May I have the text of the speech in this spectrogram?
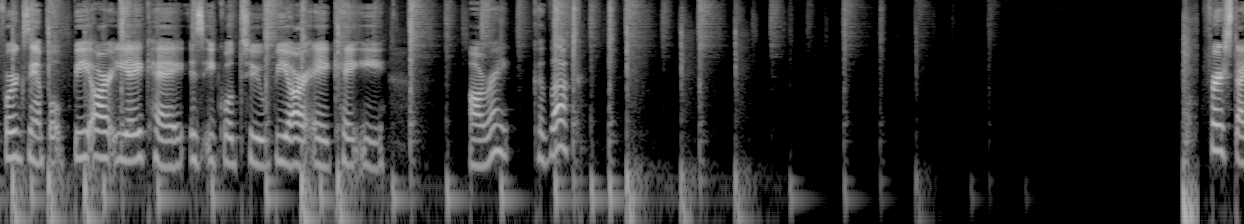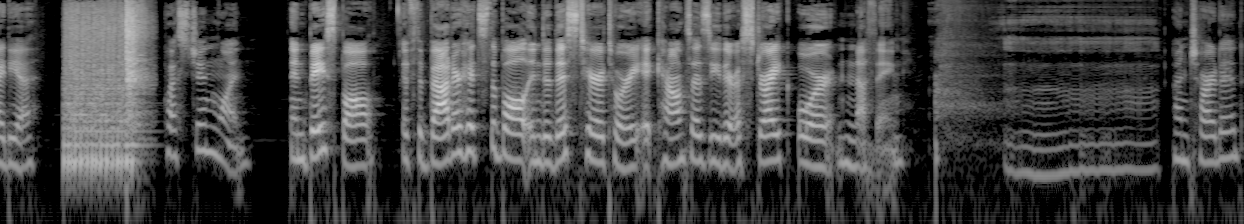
For example, B R E A K is equal to B R A K E. All right, good luck. First idea. Question 1. In baseball, if the batter hits the ball into this territory, it counts as either a strike or nothing. Uncharted?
